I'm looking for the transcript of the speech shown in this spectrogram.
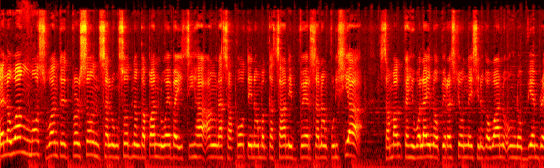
Dalawang most wanted person sa lungsod ng Gapan, Nueva Ecija ang nasa kote ng magkasanib pwersa ng pulisya sa magkahiwalay na operasyon na isinagawa noong Nobyembre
